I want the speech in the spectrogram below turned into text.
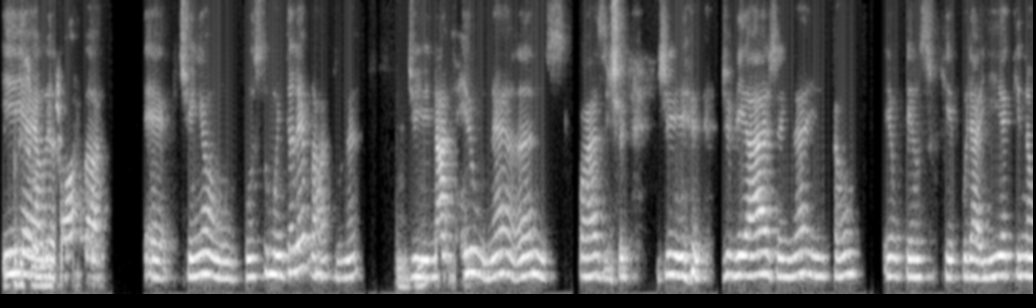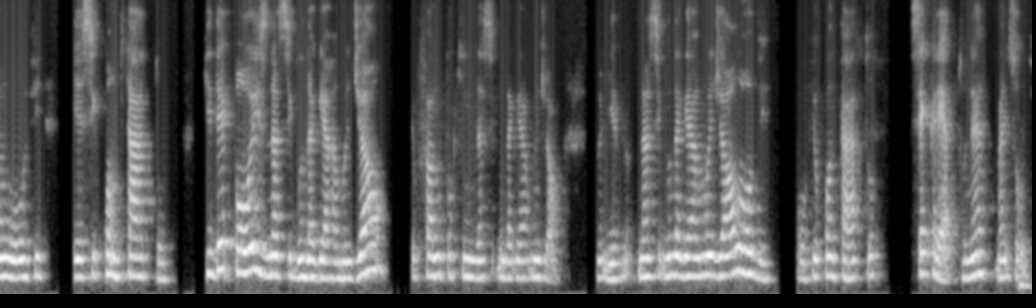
E a Europa é, tinha um custo muito elevado, né? De uhum. navio, né? Anos quase de, de, de viagem, né? Então, eu penso que por aí é que não houve esse contato que depois, na Segunda Guerra Mundial, eu falo um pouquinho da Segunda Guerra Mundial no livro, na Segunda Guerra Mundial houve, houve o contato secreto, né, mas houve,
